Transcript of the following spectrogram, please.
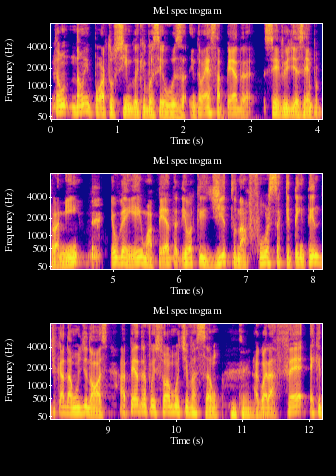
Então, não importa o símbolo que você usa. Então, essa pedra serviu de exemplo para mim. Eu ganhei uma pedra, eu acredito na força que tem dentro de cada um de nós. A pedra foi só a motivação. Entendi. Agora, a fé é que,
